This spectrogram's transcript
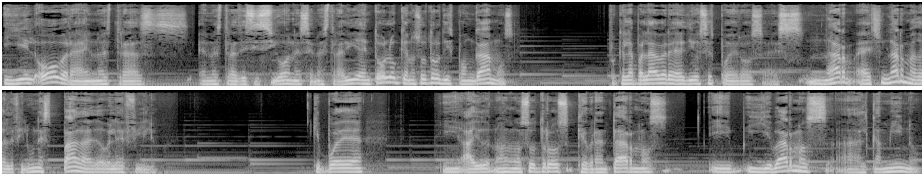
Y Él obra en nuestras, en nuestras decisiones, en nuestra vida, en todo lo que nosotros dispongamos. Porque la palabra de Dios es poderosa, es un, arma, es un arma de doble filo, una espada de doble filo, que puede ayudarnos a nosotros quebrantarnos y, llevarnos al camino.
